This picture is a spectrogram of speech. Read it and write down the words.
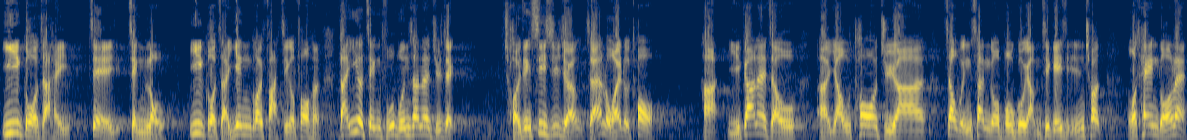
呢個就係即係正路，呢個就係應該發展嘅方向。但係呢個政府本身呢，主席財政司司長就一路喺度拖。嚇！而家咧就誒又拖住阿周永新個報告，又唔知幾時先出。我聽講咧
